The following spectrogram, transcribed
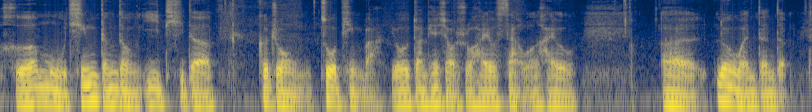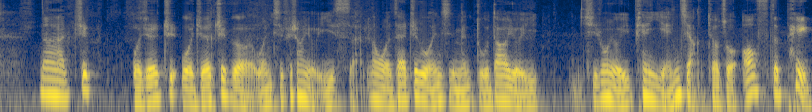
和母亲等等议题的各种作品吧，有短篇小说，还有散文，还有呃论文等等。那这，我觉得这，我觉得这个文集非常有意思啊。那我在这个文集里面读到有一，其中有一篇演讲叫做《Off the Page》。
